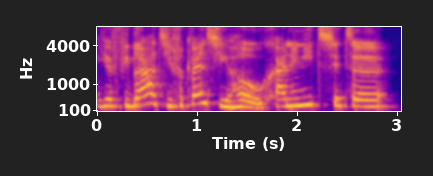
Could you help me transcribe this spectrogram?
je vibratie, je frequentie hoog. Ga nu niet zitten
